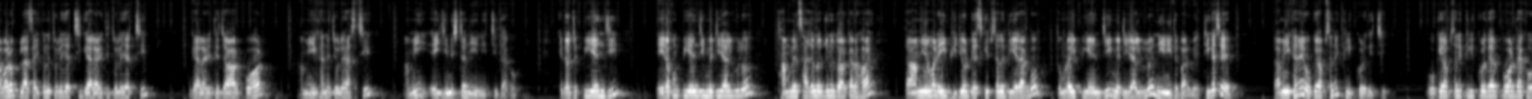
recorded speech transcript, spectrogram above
আবারও প্লাস আইকনে চলে যাচ্ছি গ্যালারিতে চলে যাচ্ছি। গ্যালারিতে যাওয়ার পর আমি এখানে চলে আসছি। আমি এই জিনিসটা নিয়ে নিচ্ছি, দেখো। এটা হচ্ছে পিএনজি এইরকম পিএনজি মেটেরিয়ালগুলো থাম্বেল সাজানোর জন্য দরকার হয়, তা আমি আমার এই ভিডিও ডেসক্রিপশানে দিয়ে রাখব, তোমরা এই পিএনজি মেটেরিয়ালগুলো নিয়ে নিতে পারবে, ঠিক আছে? তা আমি এখানে ওকে অপশানে ক্লিক করে দিচ্ছি। ওকে অপশানে ক্লিক করে দেওয়ার পর দেখো,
